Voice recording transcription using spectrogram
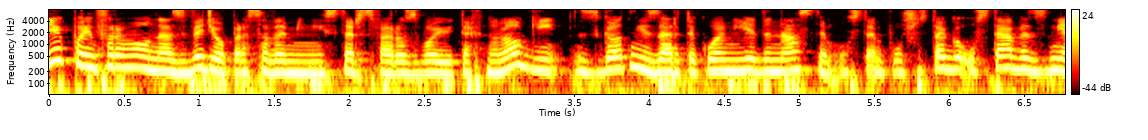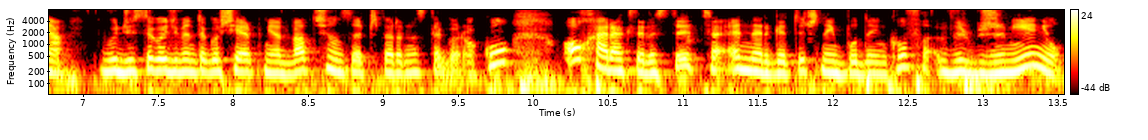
Jak poinformował nas Wydział Prasowy Ministerstwa Rozwoju i Technologii, zgodnie z artykułem 11 ustępu 6 ustawy z dnia 29 sierpnia 2014 roku o charakterystyce energetycznej budynków w brzmieniu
